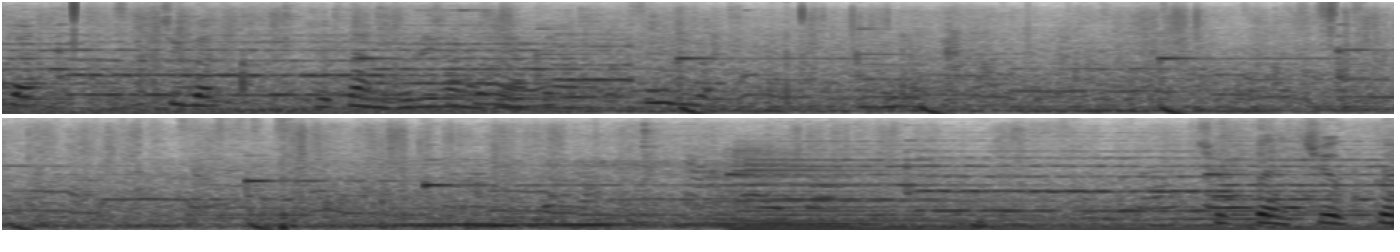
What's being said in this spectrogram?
coba coba. Gurih kan masih apa sini juga. Coba coba.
